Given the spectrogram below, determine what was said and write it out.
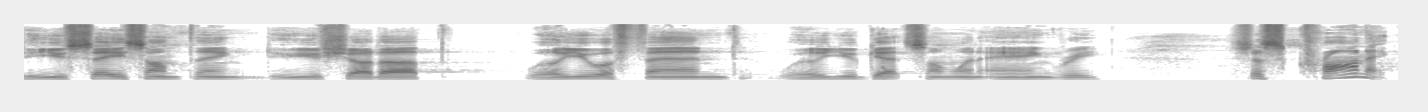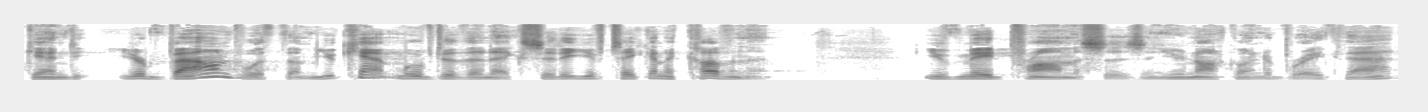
Do you say something? Do you shut up? Will you offend? Will you get someone angry? It's just chronic, and you're bound with them. You can't move to the next city. You've taken a covenant. You've made promises, and you're not going to break that.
